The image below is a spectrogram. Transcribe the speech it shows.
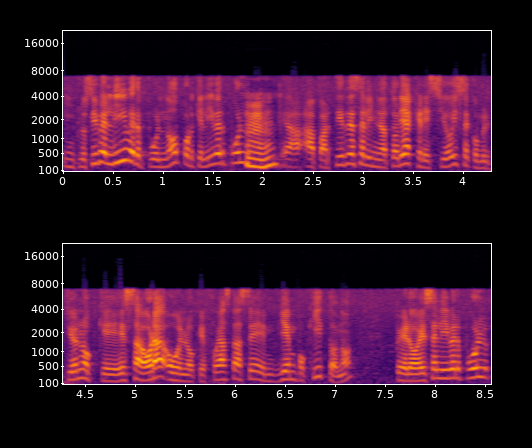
inclusive Liverpool, ¿no? Porque Liverpool a, partir de esa eliminatoria creció y se convirtió en lo que es ahora o en lo que fue hasta hace bien poquito, ¿no? Pero ese Liverpool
